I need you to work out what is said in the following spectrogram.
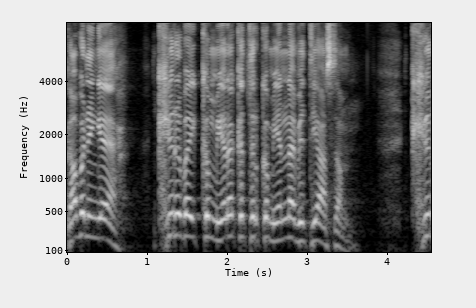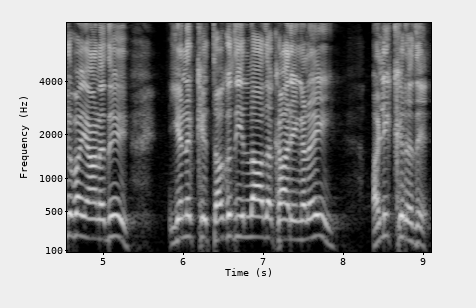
கவனிங்க கிருபைக்கும் இரக்கத்திற்கும் என்ன வித்தியாசம்? கிருபையானது எனக்கு தகுதி இல்லாத காரியங்களை அளிக்கிறது.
